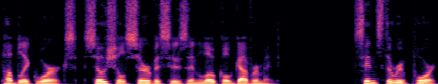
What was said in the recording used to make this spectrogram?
public works, social services and local government. Since the report,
